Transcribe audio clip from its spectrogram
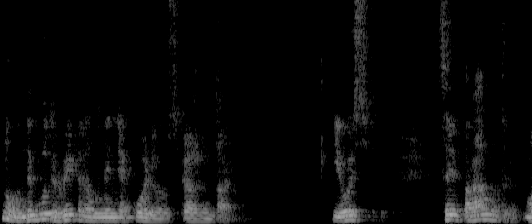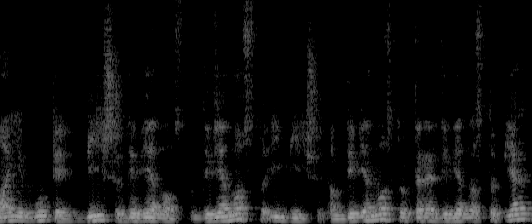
ну, не буде викривлення кольору, скажімо так. І ось цей параметр має бути більше 90, 90 і більше. Там 90-95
